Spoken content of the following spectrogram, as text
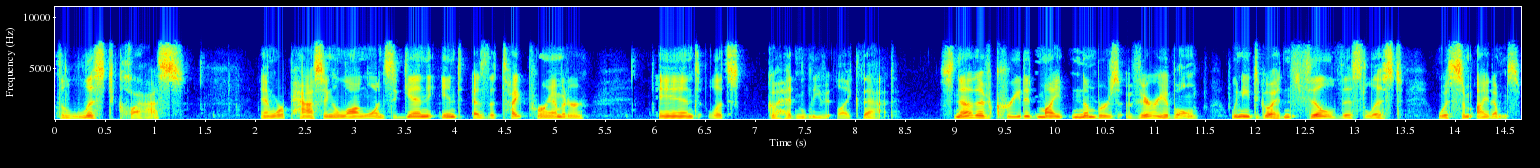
the list class. And we're passing along once again int as the type parameter. And let's go ahead and leave it like that. So now that I've created my numbers variable, we need to go ahead and fill this list with some items.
